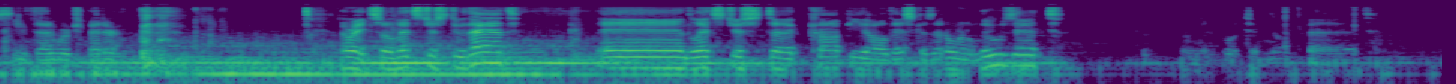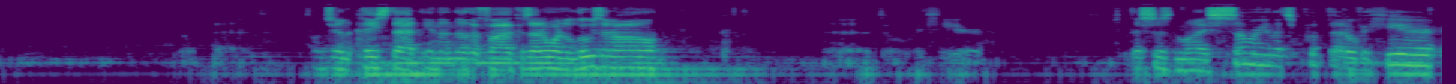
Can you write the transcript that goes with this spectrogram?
See if that works better. All right so let's just do that and let's just uh, copy all this because I don't want to lose it. I'm going to go to notepad. Notepad. I'm just going to paste that in another file because I don't want to lose it all. And over here. So this is my summary. Let's put that over here.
